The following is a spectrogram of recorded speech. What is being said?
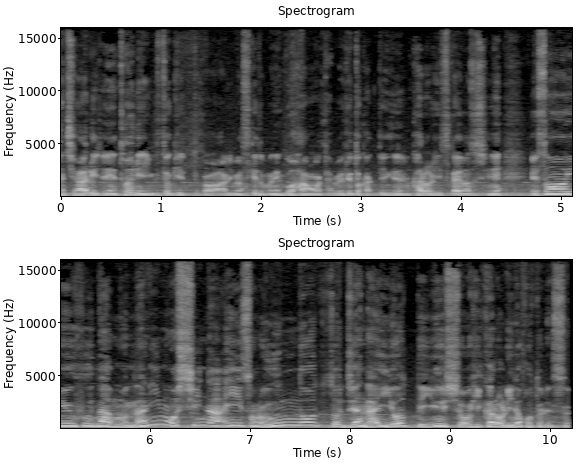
立ち歩いてね、トイレに行く時とかはありますけどもね、ご飯を食べるとかっていう風にカロリー使いますしね、えそういう風な、もう何もしない、その運動じゃないよっていう消費カロリーのことです。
